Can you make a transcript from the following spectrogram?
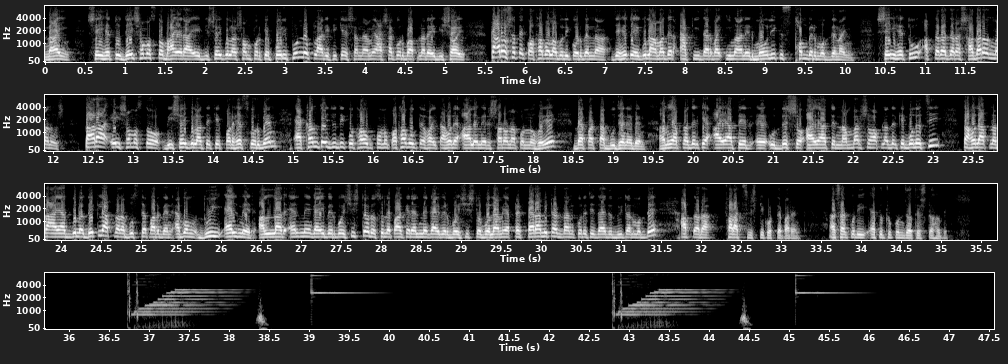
নাই সেই হেতু যেই সমস্ত ভাইয়েরা এই বিষয়গুলো সম্পর্কে পরিপূর্ণ ক্লারিফিকেশন আমি আশা করব আপনারা এই বিষয় কারও সাথে কথা বলা বলি করবেন না, যেহেতু এগুলো আমাদের আকিদার বা ইমানের মৌলিক স্তম্ভের মধ্যে নাই। সেই হেতু আপনারা যারা সাধারণ মানুষ, তারা এই সমস্ত বিষয়গুলা থেকে পরহেজ করবেন। একান্তই যদি কোথাও কোনো কথা বলতে হয়, তাহলে আলেমের শরণাপন্ন হয়ে ব্যাপারটা বুঝে নেবেন। আমি আপনাদেরকে আয়াতের উদ্দেশ্য আয়াতের নাম্বার সহ আপনাদেরকে বলেছি, তাহলে আপনারা আয়াতগুলো দেখলে আপনারা বুঝতে পারবেন এবং দুই এলমের, আল্লাহর এলমে গাইবের বৈশিষ্ট্য, রসুল পাকের এলমে গাইবের বৈশিষ্ট্য বলে আমি আপনার প্যারামিটার দান করেছি যাতে দুইটার মধ্যে আপনারা ফারাক সৃষ্টি করতে পারেন। আশা করি এতটুকুন যথেষ্ট হবে।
